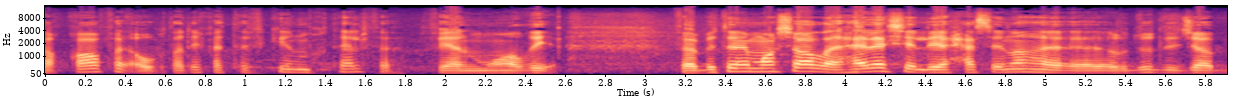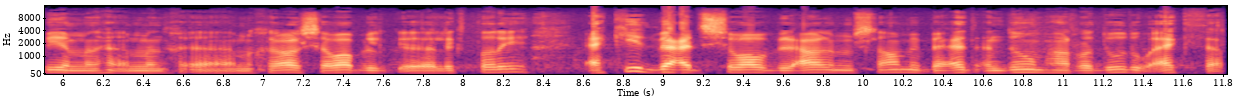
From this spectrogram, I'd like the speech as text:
ثقافة أو طريقة تفكير مختلفة في هالمواضيع. فبالتالي ما شاء الله هالاشياء اللي حسيناها ردود إيجابية من من من خلال الشباب ال- القطري أكيد بعد الشباب بالعالم الإسلامي بعد عندهم هالردود وأكثر.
